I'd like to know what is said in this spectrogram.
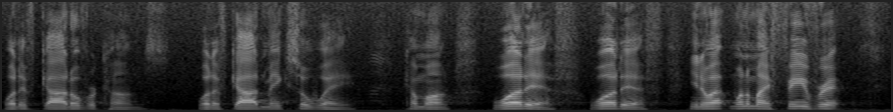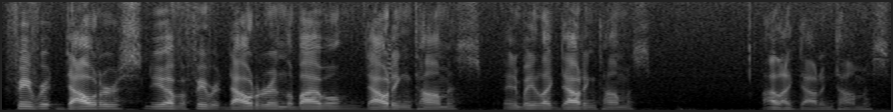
What if God overcomes? What if God makes a way? Come on. What if? What if? You know what? One of my favorite favorite doubters. Do you have a favorite doubter in the Bible? Doubting Thomas. Anybody like Doubting Thomas? I like Doubting Thomas.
